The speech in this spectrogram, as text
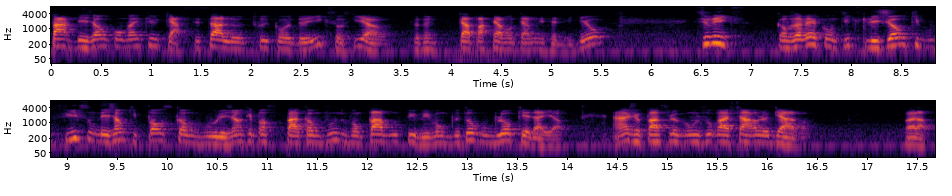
par des gens convaincus. Car c'est ça le truc de X aussi. Hein. Faisons une petite aparté avant de terminer cette vidéo. Sur X, quand vous avez un compte X, les gens qui vous suivent sont des gens qui pensent comme vous. Les gens qui ne pensent pas comme vous ne vont pas vous suivre. Ils vont plutôt vous bloquer d'ailleurs. Hein, je passe le bonjour à Charles Gave. Voilà.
